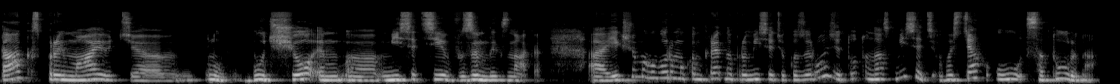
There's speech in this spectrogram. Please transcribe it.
Так сприймають е, ну, будь-що ем, місяці в земних знаках. А якщо ми говоримо конкретно про місяць у Козирозі, тут у нас місяць в гостях у Сатурна.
